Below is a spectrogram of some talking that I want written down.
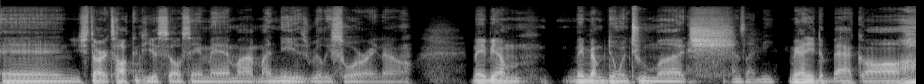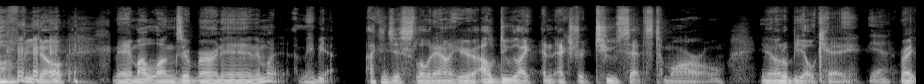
and you start talking to yourself, saying, "Man, my my knee is really sore right now. Maybe I'm maybe I'm doing too much. Sounds like me. Maybe I need to back off. You know, man, my lungs are burning. And my, maybe I can just slow down here. I'll do like an extra two sets tomorrow. You know, it'll be okay. Yeah. Right.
